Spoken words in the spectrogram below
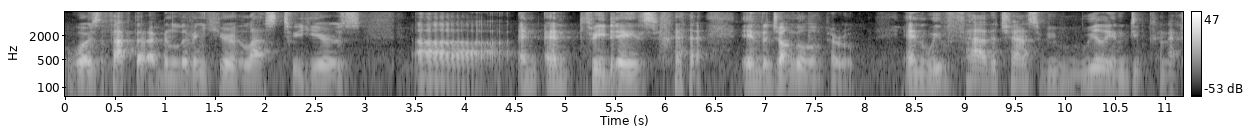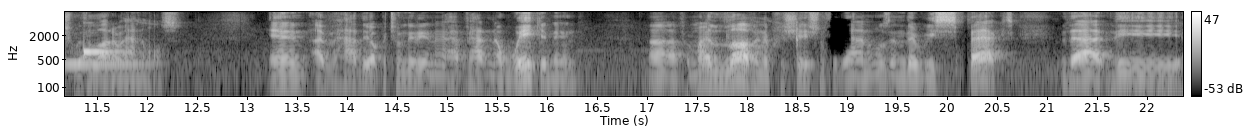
was the fact that i've been living here the last two years uh, and and three days in the jungle of peru and we've had the chance to be really in deep connection with a lot of animals. And I've had the opportunity and I have had an awakening uh, for my love and appreciation for the animals and the respect that the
